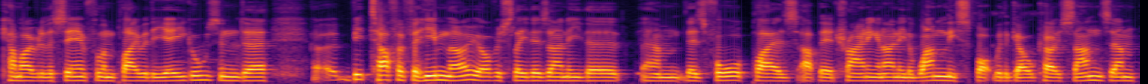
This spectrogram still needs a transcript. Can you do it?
come over to the SANFL and play with the Eagles. And uh, a bit tougher for him, though. Obviously, there's only the um, there's four players up there training, and only the one list spot with the Gold Coast Suns. Um,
